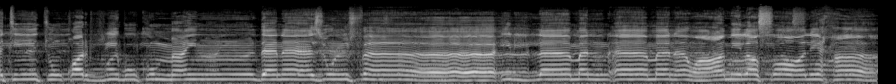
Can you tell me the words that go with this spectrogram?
بالتي تقربكم عندنا زلفى إلا من آمن وعمل صالحا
